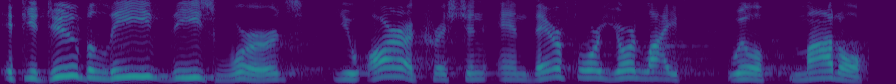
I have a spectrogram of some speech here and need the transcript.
If you do believe these words, you are a Christian, and therefore your life will model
